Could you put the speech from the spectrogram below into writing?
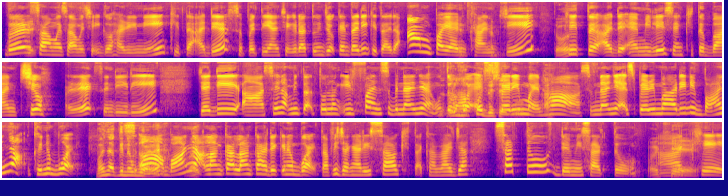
Bersama-sama cikgu hari ini kita ada seperti yang cikgu dah tunjukkan tadi kita ada ampayan Yes, kanji, betul. kita ada amylase yang kita bancuh alright, sendiri. Jadi uh, saya nak minta tolong Irfan sebenarnya untuk Tolong buat eksperimen. Ha, sebenarnya eksperimen hari ini banyak kena buat. Banyak kena buat, Ah, eh? Banyak langkah-langkah dia kena buat. Tapi jangan risau, kita akan belajar satu demi satu. Okey. Okey.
